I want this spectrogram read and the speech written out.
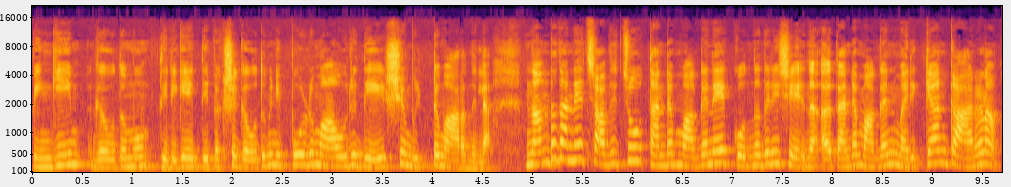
പിങ്കിയും ഗൗതമും തിരികെ എത്തി. പക്ഷെ ഗൗതമിന് ഇപ്പോഴും ആ ഒരു ദേഷ്യം വിട്ടുമാറുന്നില്ല. നന്ദ തന്നെ ചതിച്ചു. തന്റെ മകനെ കൊന്നതിന് തന്റെ മകൻ മരിക്കാൻ കാരണം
